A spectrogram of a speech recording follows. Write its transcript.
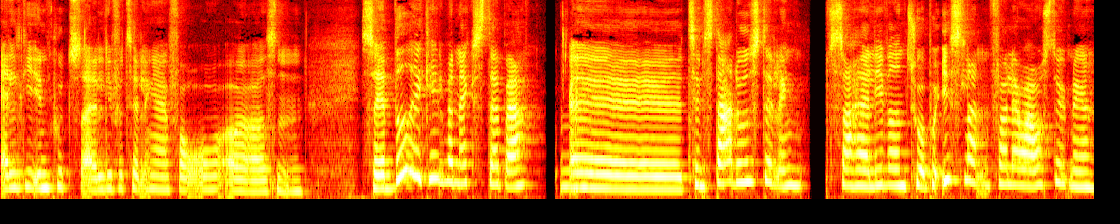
alle de inputs og alle de fortællinger, jeg får, og sådan. Så jeg ved ikke helt, hvad next step er. Mm. Øh, til en startudstilling, så har jeg lige været en tur på Island for at lave afstøbninger.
